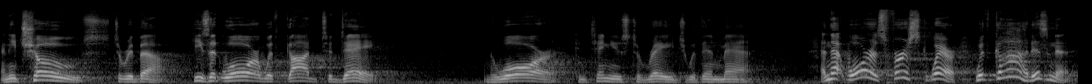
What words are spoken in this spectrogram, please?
And he chose to rebel. He's at war with God today. And the war continues to rage within man. And that war is first where? With God, isn't it?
